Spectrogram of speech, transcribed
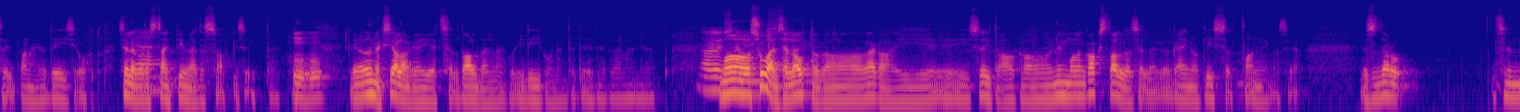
sa ei pane ju teisi ohtu, sellepärast Jaa. ainult pimedas saabki sõita, et mm -hmm. ja õnneks jalakäijad seal talvel nagu ei liigu nende teede peal on ju, et no, ma suvel selle autoga väga ei, ei sõida, aga nüüd ma olen kaks talve sellega käinud lihtsalt fun imas ja ja saad aru, see on,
